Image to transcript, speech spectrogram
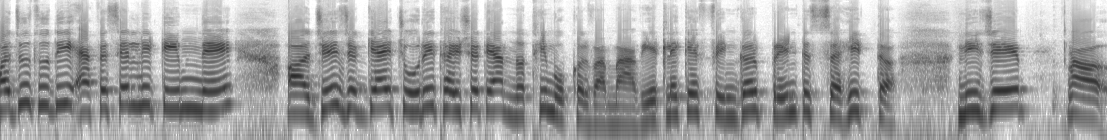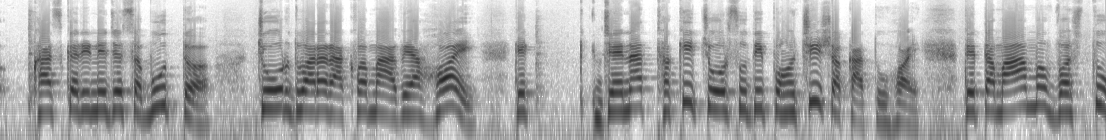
હજુ સુધી એફએસએલની ટીમને જે જગ્યાએ ચોરી થઈ છે, ત્યાં નથી મોકલવામાં આવી. એટલે કે ફિંગરપ્રિન્ટ સહિતની જે ખાસ કરીને જે સબૂત ચોર દ્વારા રાખવામાં આવ્યા હોય કે જેના થકી ચોર સુધી પહોંચી શકાતું હોય, તે તમામ વસ્તુ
